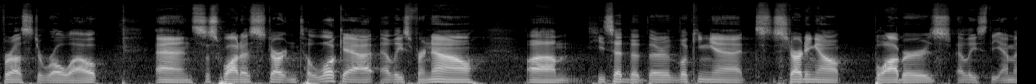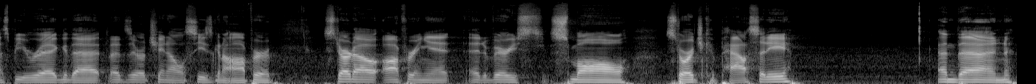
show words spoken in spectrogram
for us to roll out. And Saswata is starting to look at, at least for now. Um, he said that they're looking at starting out blobbers, at least the MSB rig that, that Zero Chain LLC is going to offer, start out offering it at a very s- small storage capacity and then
